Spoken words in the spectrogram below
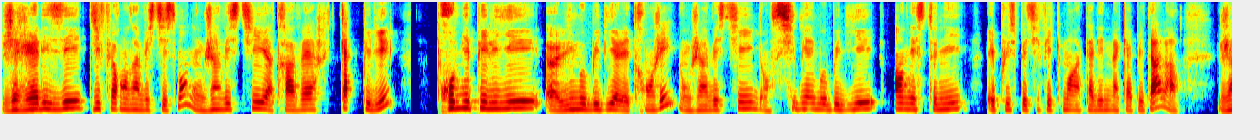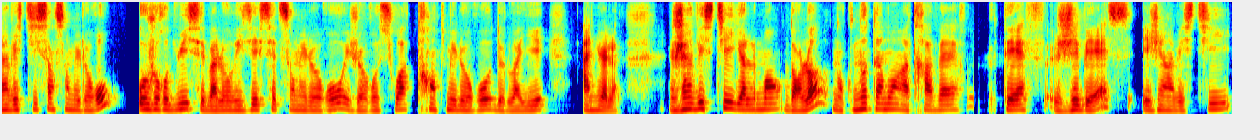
j'ai réalisé différents investissements. Donc j'investis à travers quatre piliers. Premier pilier, l'immobilier à l'étranger. Donc j'ai investi dans six biens immobiliers en Estonie et plus spécifiquement à Tallinn, la capitale. J'ai investi 500 000 euros. Aujourd'hui, c'est valorisé 700 000 euros et je reçois 30 000 euros de loyer annuel. J'investis également dans l'or, donc notamment à travers l'ETF GBS, et j'ai investi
